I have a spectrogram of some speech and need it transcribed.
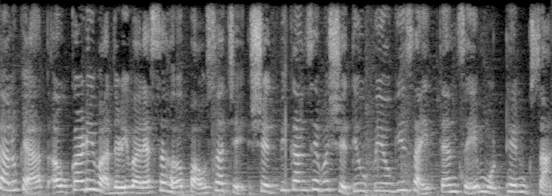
तालुक्यात अवकाळी वादळी वाऱ्यासह पावसाचे शेतपिकांचे व शेती उपयोगी साहित्यांचे मोठे नुकसान.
